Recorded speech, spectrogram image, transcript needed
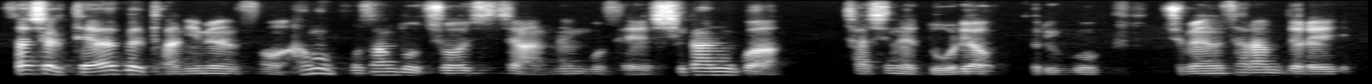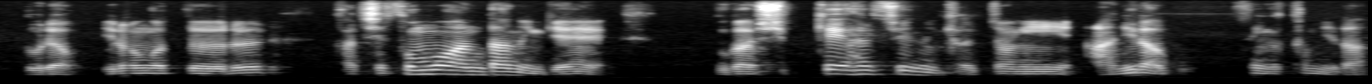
사실 대학을 다니면서 아무 보상도 주어지지 않는 곳에 시간과 자신의 노력 그리고 주변 사람들의 노력 이런 것들을 같이 소모한다는 게 누가 쉽게 할 수 있는 결정이 아니라고 생각합니다.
